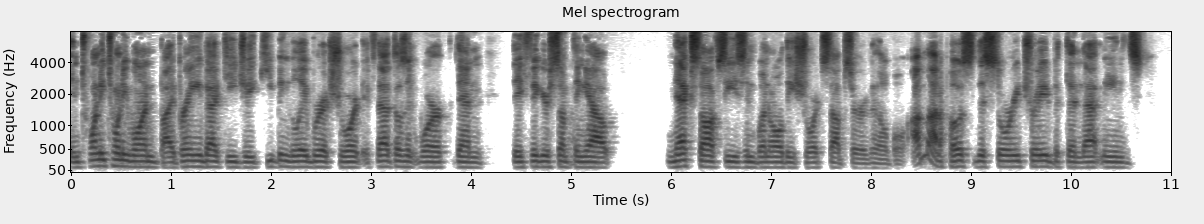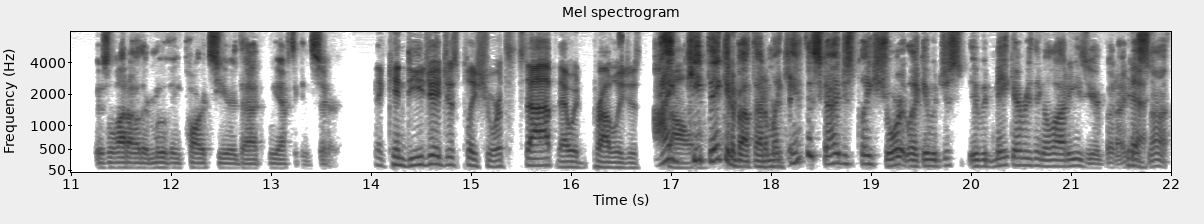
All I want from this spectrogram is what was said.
in 2021 by bringing back DJ, keeping Gleyber at short. If that doesn't work, then they figure something out next offseason when all these shortstops are available. I'm not opposed to this story trade, but then that means there's a lot of other moving parts here that we have to consider. Can DJ just play shortstop? That would probably just. I keep thinking about that. I'm like, can't this guy just play short? Like it would just it would make everything a lot easier, but I guess not.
